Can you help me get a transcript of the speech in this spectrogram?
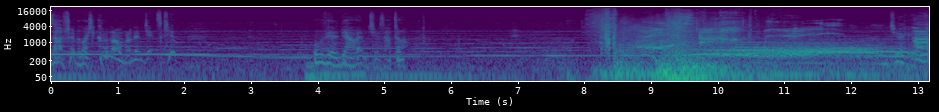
Zawsze byłaś krnąbrnym dzieckiem. Uwielbiałem cię za to. Uciekaj.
